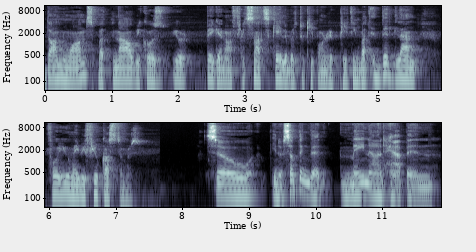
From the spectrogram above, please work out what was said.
done once, but now because you're big enough, it's not scalable to keep on repeating, but it did land for you maybe few customers. So, you know, something that may not happen,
